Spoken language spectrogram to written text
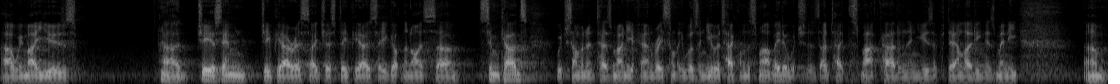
Uh, we may use uh, GSM, GPRS, HSDPA, so you've got the nice uh, SIM cards, which someone in Tasmania found recently was a new attack on the smart meter, which is they take the smart card and then use it for downloading as many um,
